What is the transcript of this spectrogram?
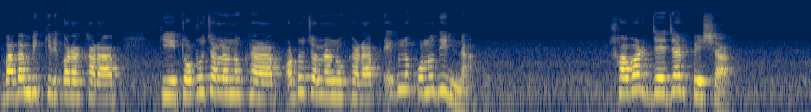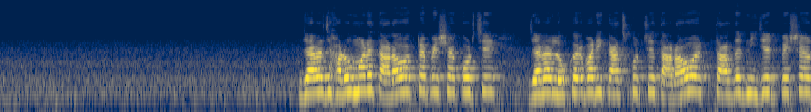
বাদাম বিক্রি করা খারাপ, কি টোটো চালানো খারাপ, অটো চালানো খারাপ, এগুলো কোনো দিন না। সবার যে যার পেশা। যারা ঝাড়ু মারে তারাও একটা পেশা করছে, যারা লোকের বাড়ি কাজ করছে তারাও তাদের নিজের পেশার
